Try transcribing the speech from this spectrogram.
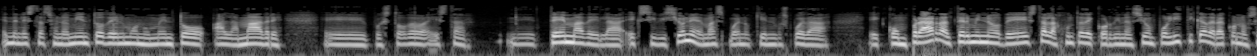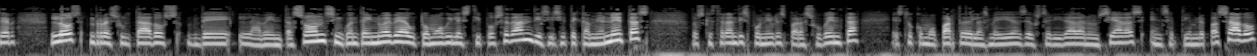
en el estacionamiento del Monumento a la Madre. Eh, pues toda esta eh, tema de la exhibición y además, bueno, quien nos pueda eh, comprar. Al término de esta, la Junta de Coordinación Política dará a conocer los resultados de la venta. Son 59 automóviles tipo sedán, 17 camionetas, los que estarán disponibles para su venta. Esto como parte de las medidas de austeridad anunciadas en septiembre pasado.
